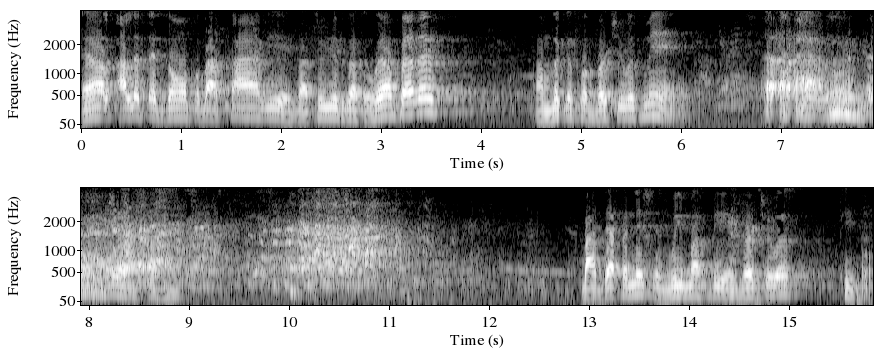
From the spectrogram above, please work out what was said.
And I, I let that go on for about five years. About two years ago, I said, Well, brothers, I'm looking for virtuous men. By definition, we must be a virtuous people.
